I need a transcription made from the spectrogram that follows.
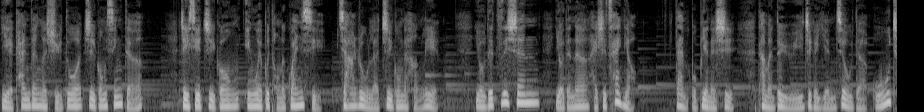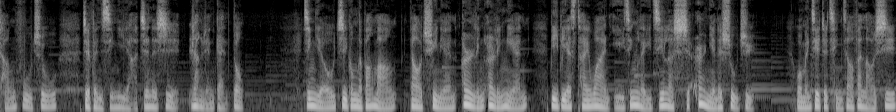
也刊登了许多志工心得。这些志工因为不同的关系加入了志工的行列。有的资深，有的呢还是菜鸟，但不变的是，他们对于这个研究的无偿付出，这份心意啊，真的是让人感动。经由志工的帮忙，到去年二零二零年，BBS Taiwan 已经累积了十二年的数据。我们接着请教范老师，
